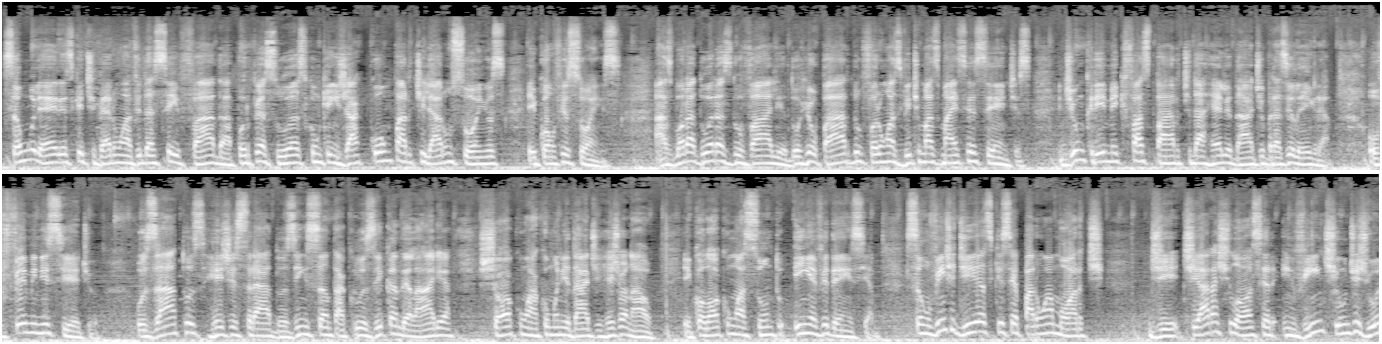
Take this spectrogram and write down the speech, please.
são mulheres que tiveram a vida ceifada por pessoas com quem já compartilharam sonhos e confissões. As moradoras do Vale do Rio Pardo foram as vítimas mais recentes de um crime que faz parte da realidade brasileira: o feminicídio. Os atos registrados em Santa Cruz e Candelária chocam a comunidade regional e colocam o assunto em evidência. São 20 dias que separam a morte de Tiara Schlosser em 21 de junho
